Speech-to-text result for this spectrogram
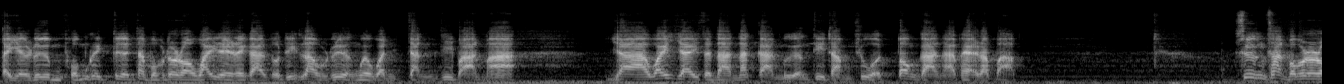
แต่อย่าลืมผมเคยเตือนท่านพบตรไว้ในรายการสดที่เล่าเรื่องเมื่อวันจันทร์ที่ผ่านมา อย่าไว้ใจสันานนักการเมืองที่ทำชั่วต้องการหาแพ้รับบาปซึ่งท่านพบตร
